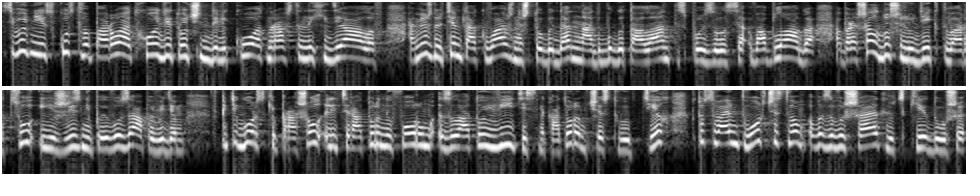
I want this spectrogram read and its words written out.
Сегодня искусство порой отходит очень далеко от нравственных идеалов, а между тем так важно, чтобы данный от Бога талант использовался во благо, обращал души людей к Творцу и жизни по его заповедям. В Пятигорске прошел литературный форум «Золотой Витязь», на котором чествуют тех, кто своим творчеством возвышает людские души.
